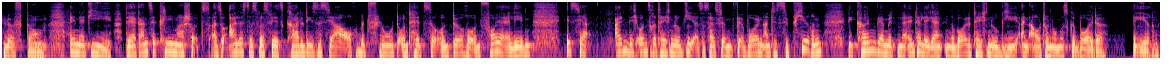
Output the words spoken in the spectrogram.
Lüftung, Energie, der ganze Klimaschutz, also alles das, was wir jetzt gerade dieses Jahr auch mit Flut und Hitze und Dürre und Feuer erleben, ist ja eigentlich unsere Technologie. Also das heißt, wir, wir wollen antizipieren, wie können wir mit einer intelligenten Gebäudetechnologie ein autonomes Gebäude kreieren.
